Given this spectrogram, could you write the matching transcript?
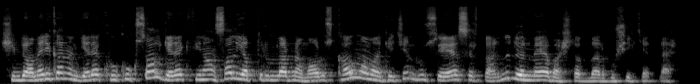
Şimdi Amerika'nın gerek hukuksal gerek finansal yaptırımlarına maruz kalmamak için Rusya'ya sırtlarını dönmeye başladılar bu şirketler.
